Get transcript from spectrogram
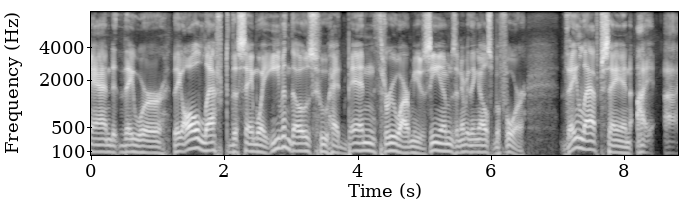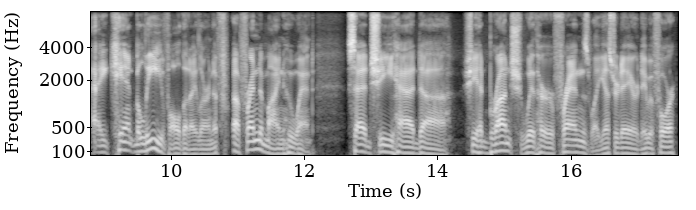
and they were they all left the same way. Even those who had been through our museums and everything else before they left saying i i can't believe all that i learned. A, f- a friend of mine who went said she had uh, she had brunch with her friends what yesterday or day before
